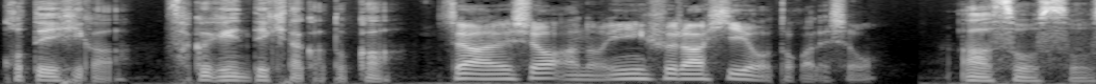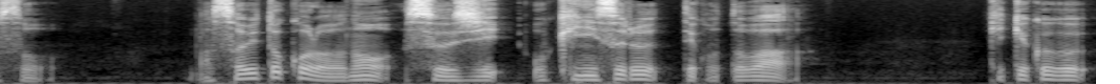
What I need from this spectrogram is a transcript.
固定費が削減できたかとか、それはあれでしょ？あの、インフラ費用とかでしょ？ああ、そうそうそう。まあ、そういうところの数字を気にするってことは、結局、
